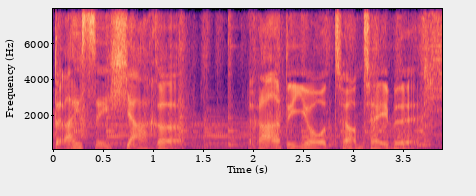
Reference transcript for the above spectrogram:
30 Jahre Radio Turntable.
